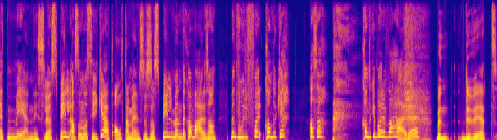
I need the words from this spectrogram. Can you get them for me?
et meningsløst spill. Altså Nå sier ikke jeg at alt er meningsløst av spill, men det kan være sånn Men hvorfor kan du ikke? Altså, Kan du ikke bare være Men du vet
